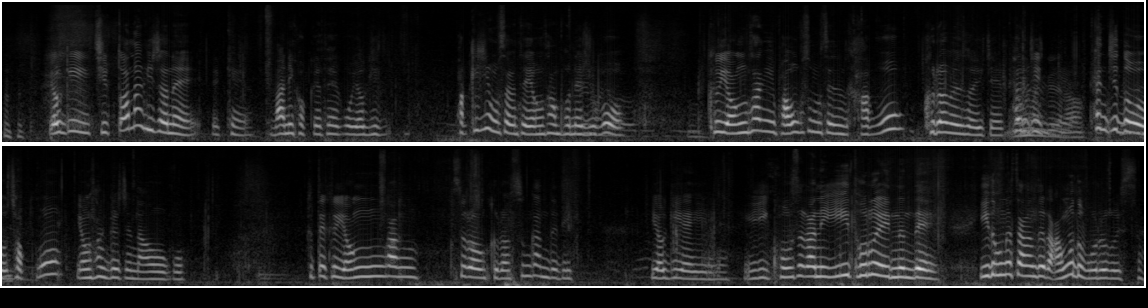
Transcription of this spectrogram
여기 집 떠나기 전에 이렇게 많이 걷게 되고 여기 박희신 목사님한테 영상 보내주고 그 영상이 박옥수 목사님한테 가고 그러면서 이제 편지 영상 교재 나와. 편지도 적고 영상 교재 나오고 그때 그 영광스러운 그런 순간들이 여기에 있네. 이 고스란히 이 도로에 있는데 이 동네 사람들은 아무도 모르고 있어.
